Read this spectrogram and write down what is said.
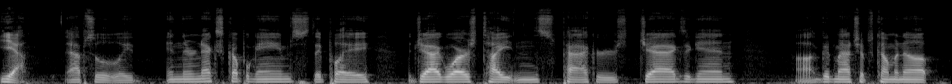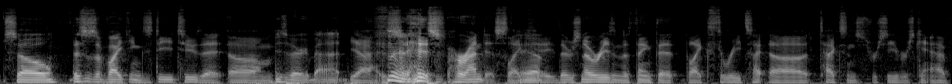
Yeah, absolutely. In their next couple games, they play the Jaguars, Titans, Packers, Jags again. Uh, good matchups coming up, so This is a Vikings D too that um, it's very bad. Yeah, it's, it's horrendous. Like, Yeah. eh, there's no reason to think that like three te- uh, Texans receivers can't have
